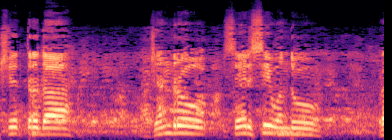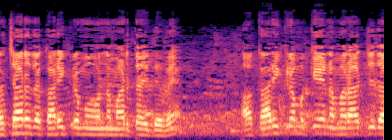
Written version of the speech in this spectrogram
ಕ್ಷೇತ್ರದ ಜನರು ಸೇರಿಸಿ ಒಂದು ಪ್ರಚಾರದ ಕಾರ್ಯಕ್ರಮವನ್ನು ಮಾಡ್ತಾ ಇದ್ದೇವೆ. ಆ ಕಾರ್ಯಕ್ರಮಕ್ಕೆ ನಮ್ಮ ರಾಜ್ಯದ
